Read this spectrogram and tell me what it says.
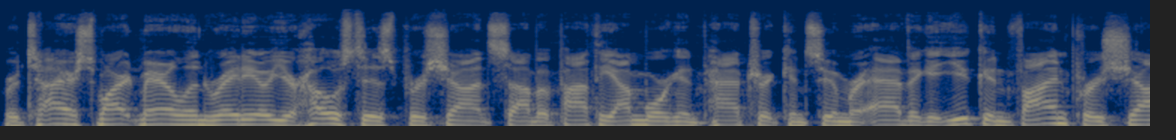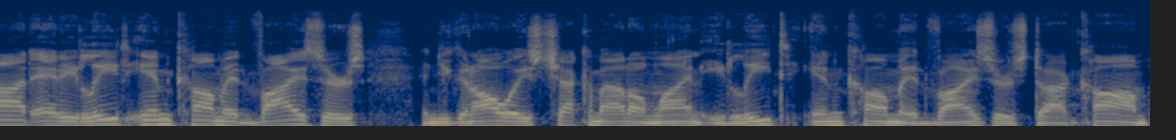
Retire Smart Maryland Radio. Your host is Prashant Sabapathy. I'm Morgan Patrick, consumer advocate. You can find Prashant at Elite Income Advisors, and you can always check them out online, eliteincomeadvisors.com.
